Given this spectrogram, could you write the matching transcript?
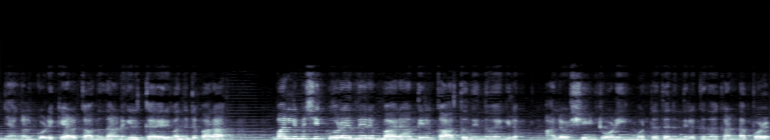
ഞങ്ങൾ കൂടി കേൾക്കാവുന്നതാണെങ്കിൽ കയറി വന്നിട്ട് പറ. വല്യമ്മച്ചി കുറെ നേരം വരാന്തിയിൽ കാത്തു നിന്നുവെങ്കിലും അലോഷിയും ടോണിയും മുറ്റത്തിന് നിൽക്കുന്നത് കണ്ടപ്പോൾ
